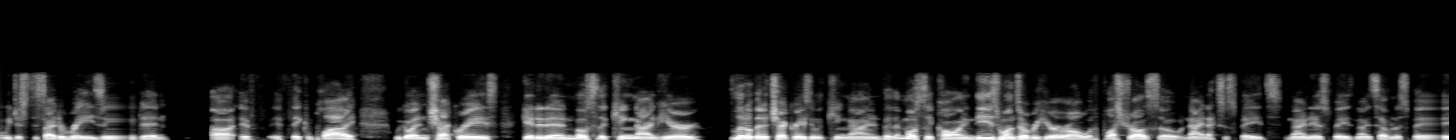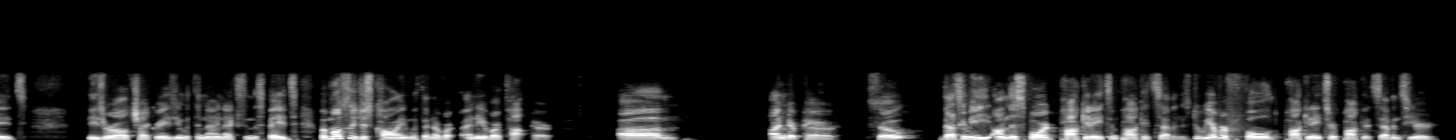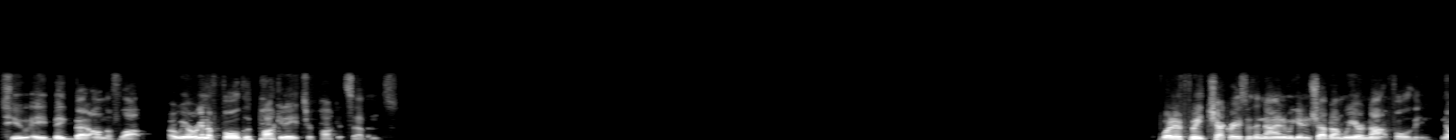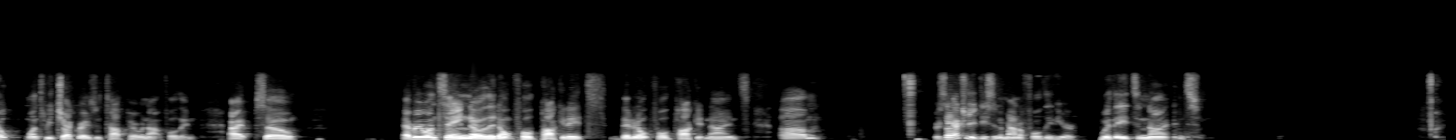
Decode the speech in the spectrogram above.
We just decide to raise and get in. Uh, if if they comply, we go ahead and check raise, get it in. Most of the king nine here little bit of check raising with king nine, but then mostly calling. These ones over here are all with flush draws, so nine X of spades, nine eight of spades, nine seven of spades. These are all check raising with the nine X and the spades, but mostly just calling with any of our, any of our top pair. Um, under pair. So that's gonna be on this board, pocket eights and pocket sevens. Do we ever fold pocket eights or pocket sevens here to a big bet on the flop? Are we ever gonna fold with pocket eights or pocket sevens? What if we check raise with a nine and we get in shoved on? We are not folding. Nope. Once we check raise with top pair, we're not folding. All right. So everyone's saying no, they don't fold pocket eights. They don't fold pocket nines. Um, there's actually a decent amount of folding here with eights and nines.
